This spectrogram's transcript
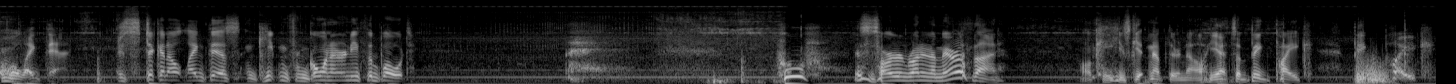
Oh, like that. Just stick it out like this and keep them from going underneath the boat. Whew, this is harder than running a marathon. Okay, he's getting up there now. Yeah, it's a big pike. Big pike.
